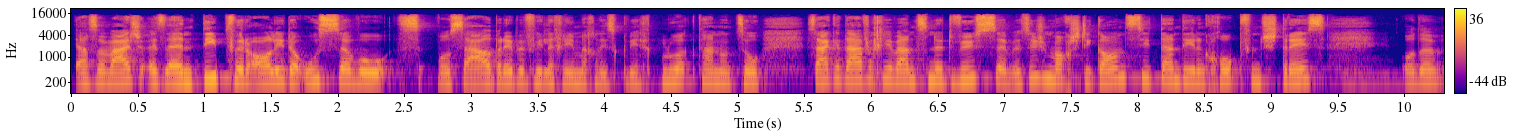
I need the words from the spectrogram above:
also weißt, also ein Tipp für alle da außen, wo, wo selber eben vielleicht immer ein bisschen das Gewicht geschaut haben und so, sagt einfach, ihr wollt es nicht wissen, weil sonst machst du die ganze Zeit dann dir Kopf einen Stress. Oder?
